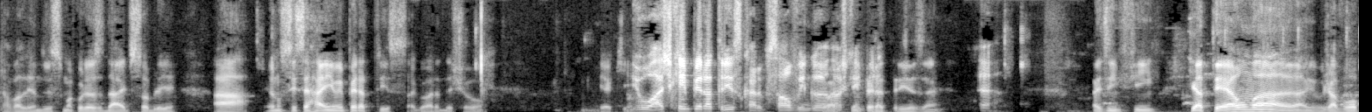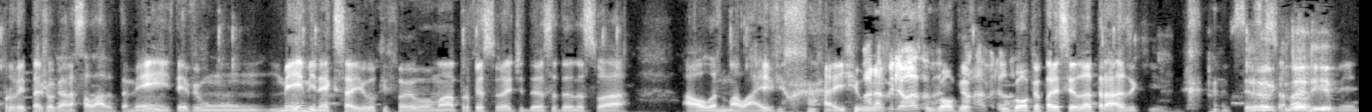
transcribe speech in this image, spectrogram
Tava lendo isso, uma curiosidade sobre a. Eu não sei se é rainha ou imperatriz agora, deixa eu ver aqui. Eu acho que é imperatriz, cara, salvo engano. Eu acho, acho que é imperatriz, é. é. Mas enfim, que até uma. Eu já vou aproveitar e jogar na salada também. Teve um, um meme, né, que saiu, que foi uma professora de dança dando a sua aula numa live. Aí o, Maravilhosa, o, golpe, o golpe aparecendo atrás aqui. Sensacional. Ali.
